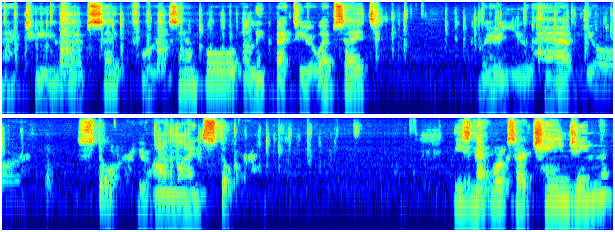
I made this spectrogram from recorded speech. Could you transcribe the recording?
back to your website, for example, a link back to your website where you have your store, your online store. These networks are changing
